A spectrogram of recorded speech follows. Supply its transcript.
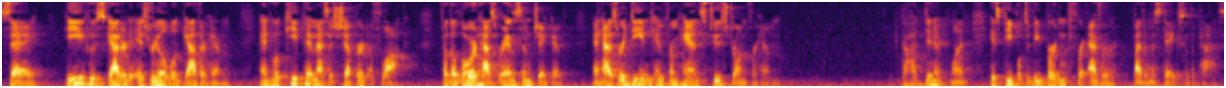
Say, He who scattered Israel will gather him, and will keep him as a shepherd a flock. For the Lord has ransomed Jacob and has redeemed him from hands too strong for him. God didn't want his people to be burdened forever by the mistakes of the past.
